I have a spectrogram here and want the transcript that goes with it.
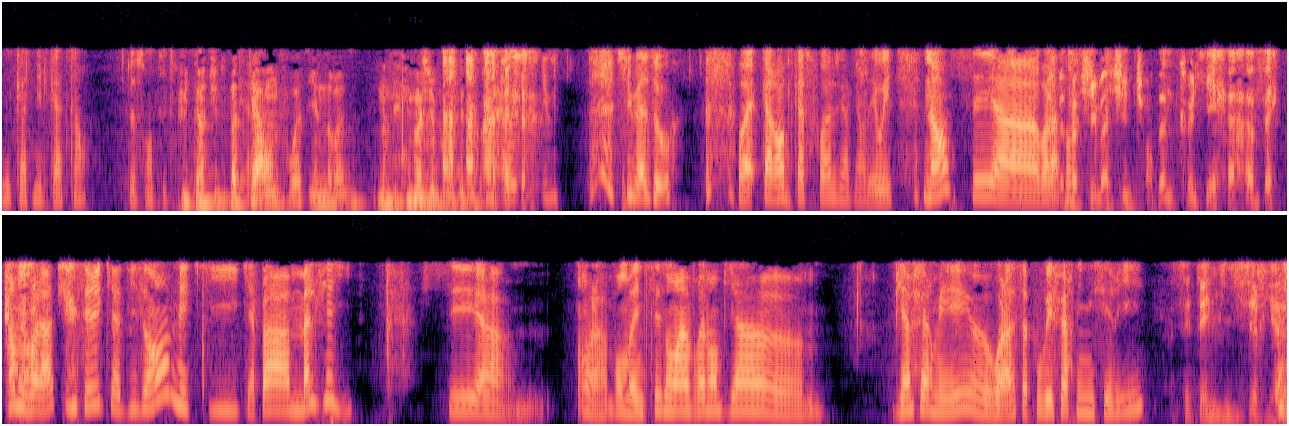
les 4400 de son titre. Putain, tu te tapes Et, euh, 40 fois The Hundred Non mais moi je pensais pas. Ah oui, je suis- je suis maso. Ouais, 44 fois j'ai regardé, oui. Non, c'est euh, voilà. Ah, bah, donc j'imagine Jordan Collier avec. Non mais voilà, c'est une série qui a 10 ans mais qui qui a pas mal vieilli. C'est euh, voilà, bon bah une saison 1 vraiment bien euh, bien fermée, euh, voilà, ça pouvait faire mini-série. C'était une mini-série à la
